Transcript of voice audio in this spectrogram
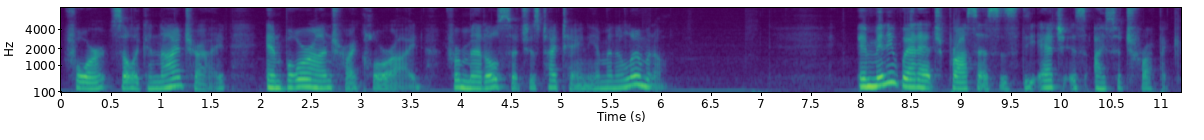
for silicon nitride, and boron trichloride for metals such as titanium and aluminum. In many wet etch processes, the etch is isotropic.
